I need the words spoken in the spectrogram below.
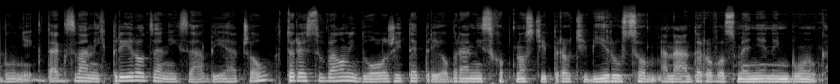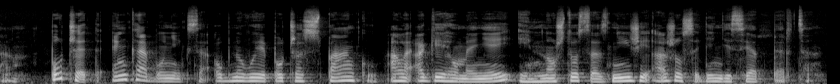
buniek, tzv. prírodzených zabíjačov, ktoré sú veľmi dôležité pri obrany schopnosti proti vírusom a nádorovo zmeneným bunkám. Počet NK buniek sa obnovuje počas spánku, ale ak je ho menej, ich množstvo sa zníži až o 70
